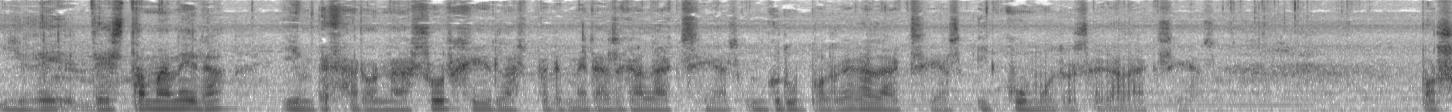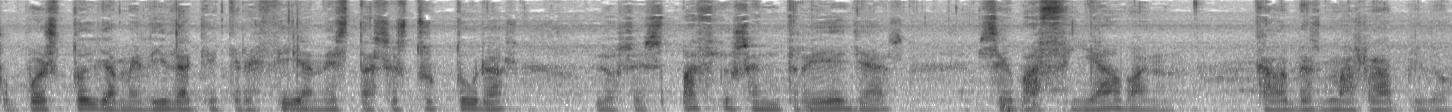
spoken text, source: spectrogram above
y de, esta manera empezaron a surgir las primeras galaxias, grupos de galaxias y cúmulos de galaxias. Por supuesto, y a medida que crecían estas estructuras, los espacios entre ellas se vaciaban cada vez más rápido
